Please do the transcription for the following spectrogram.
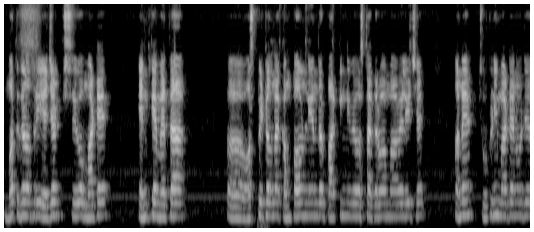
મતગણતરી એજન્ટશ્રીઓ માટે એન કે મહેતા હોસ્પિટલના કમ્પાઉન્ડની અંદર પાર્કિંગની વ્યવસ્થા કરવામાં આવેલી છે અને ચૂંટણી માટેનો જે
